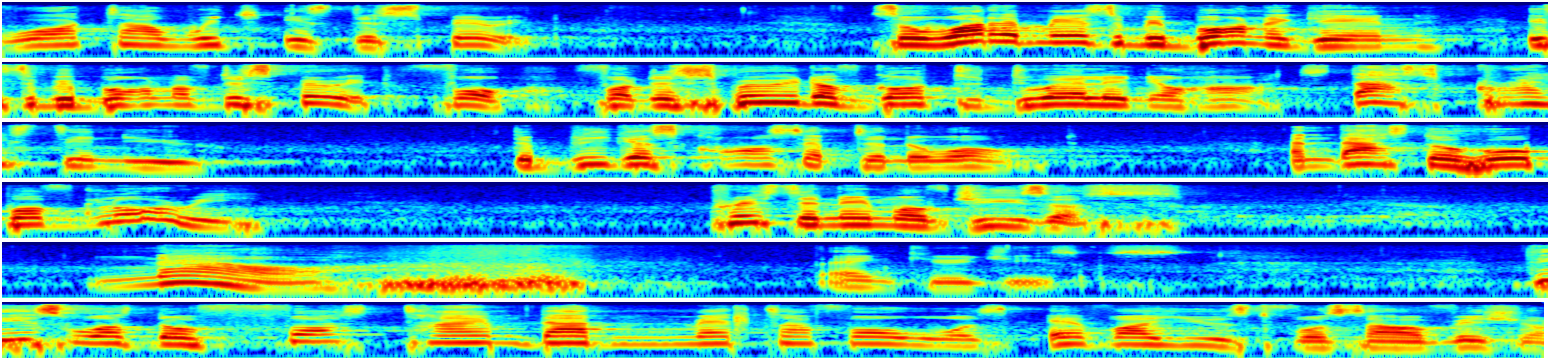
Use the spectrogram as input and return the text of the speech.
water, which is the Spirit. So, what it means to be born again is to be born of the Spirit. For, for the Spirit of God to dwell in your heart. That's Christ in you, the biggest concept in the world. And that's the hope of glory. Praise the name of Jesus. Now, thank you, Jesus. This was the first time that metaphor was ever used for salvation.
